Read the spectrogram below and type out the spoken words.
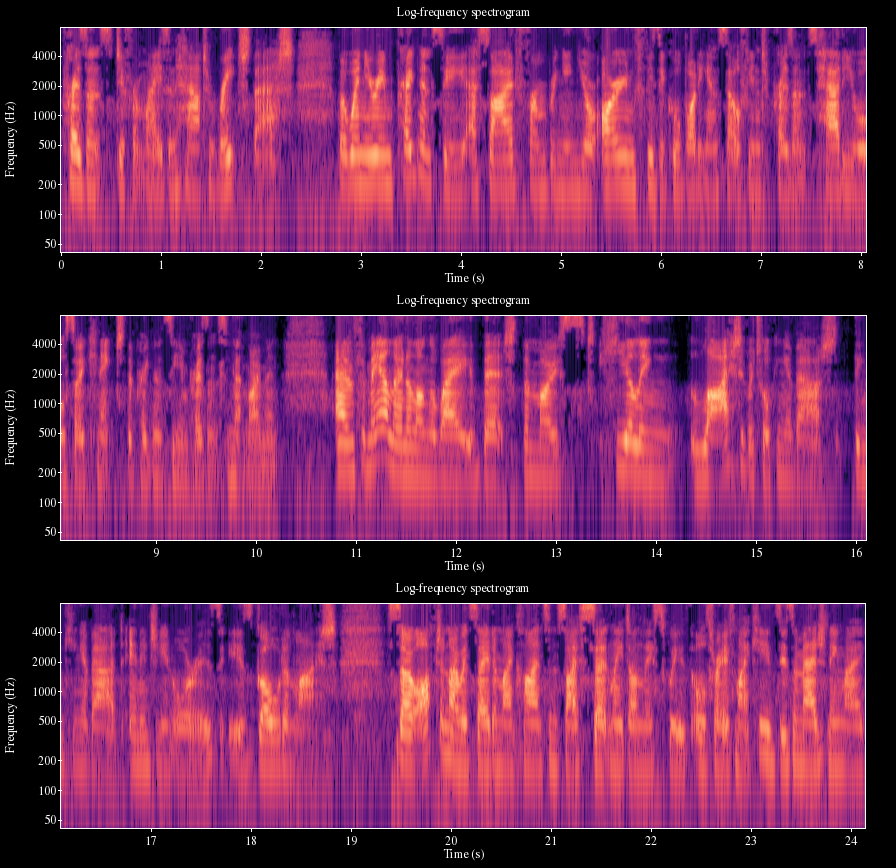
presence, different ways, and how to reach that. But when you're in pregnancy, aside from bringing your own physical body and self into presence, how do you also connect to the pregnancy and presence in that moment? And for me, I learned along the way that the most healing light, if we're talking about thinking about energy and auras, is golden light. So often I would say to my clients, and so I've certainly done this with all three of my kids, is imagining my,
